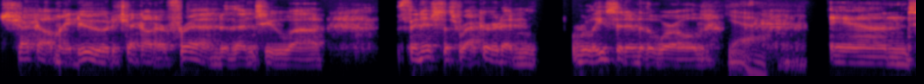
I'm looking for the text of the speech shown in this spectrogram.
check out my dude, check out our friend, than to uh, finish this record and release it into the world. Yeah. And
